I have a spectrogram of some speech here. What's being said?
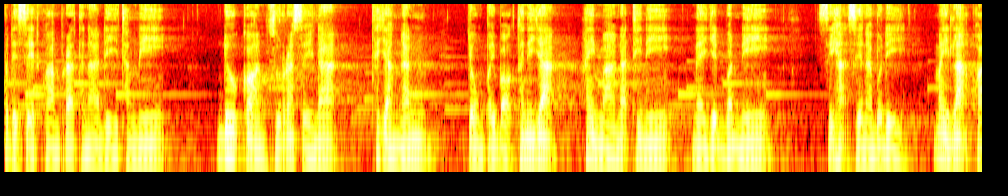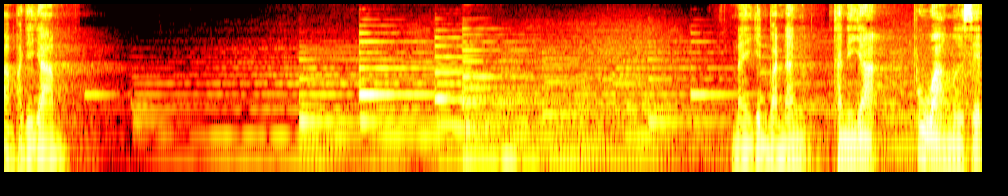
ปฏิเสธความปรารถนาดีทั้งนี้ ดูก่อนสุรเสนะ ถ้าอย่างนั้นจงไปบอกธนิยะให้มาณที่นี้ในเย็นวันนี้ สิหเสนาบดีไม่ละความพยายามในเย็นวันนั้นธนิยะ ผู้วางมือเสร็จ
